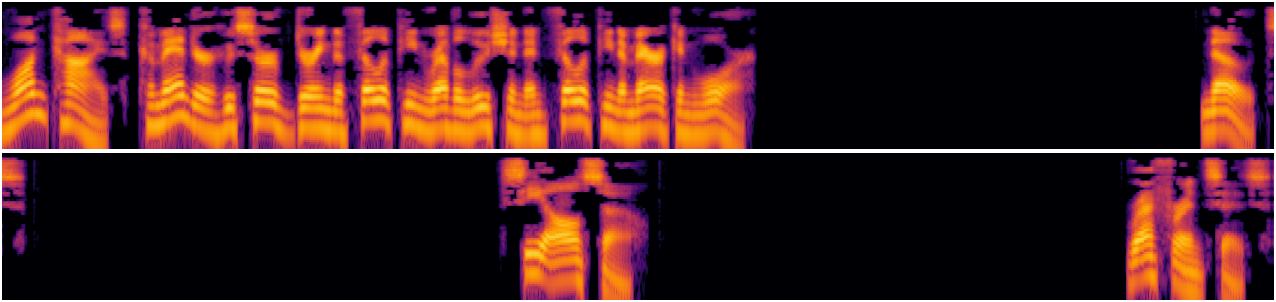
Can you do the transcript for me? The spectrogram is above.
Juan Cailles, commander who served during the Philippine Revolution and Philippine-American War. Notes See also References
